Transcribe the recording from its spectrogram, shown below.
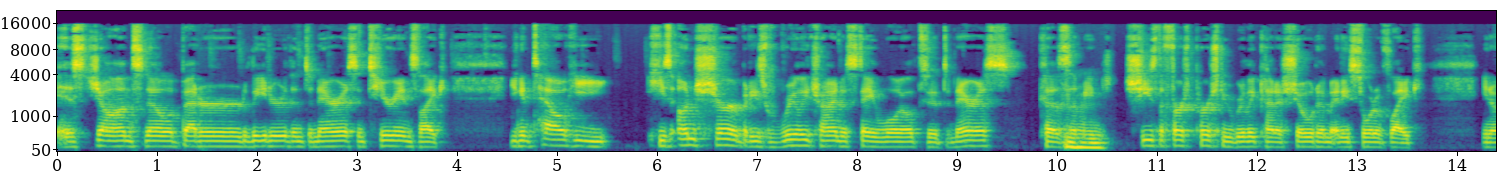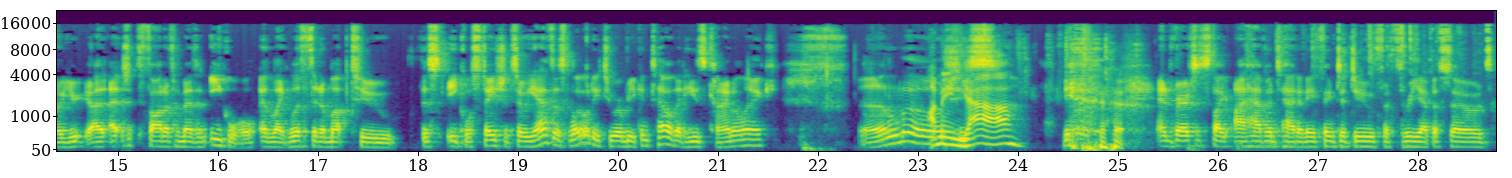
is Jon Snow a better leader than Daenerys? And Tyrion's like, you can tell he he's unsure, but he's really trying to stay loyal to Daenerys because I mean she's the first person who really kind of showed him any sort of like, you know, you I, I thought of him as an equal and like lifted him up to this equal station. So he has this loyalty to her, but you can tell that he's kind of like, I don't know. I mean, yeah. and is like, I haven't had anything to do for three episodes.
